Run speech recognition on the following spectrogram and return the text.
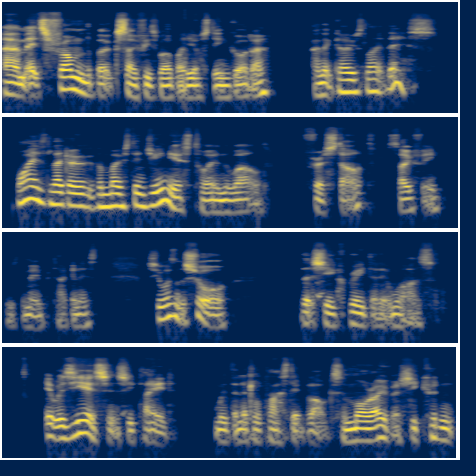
Um, it's from the book Sophie's World by Jostein Gaarder, and it goes like this Why is Lego the most ingenious toy in the world? For a start, Sophie, who's the main protagonist, she wasn't sure that she agreed that it was. It was years since she played with the little plastic blocks, and moreover, she couldn't,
